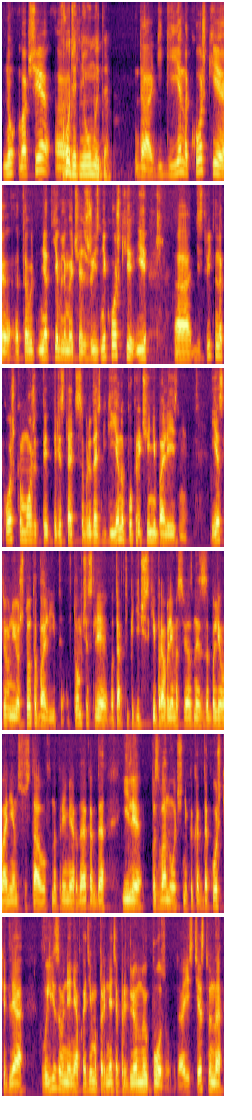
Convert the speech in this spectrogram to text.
Ну, вообще... Э, Ходит неумытая. Да, гигиена кошки – это неотъемлемая часть жизни кошки, и э, действительно кошка может перестать соблюдать гигиену по причине болезни если у нее что-то болит, в том числе вот ортопедические проблемы, связанные с заболеванием суставов, например, да, когда или позвоночника, когда кошке для вылизывания необходимо принять определенную позу. Да. Естественно,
